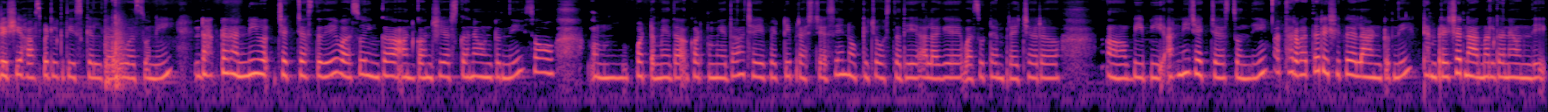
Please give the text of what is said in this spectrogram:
రిషి హాస్పిటల్కి తీసుకెళ్తాడు వసుని. డాక్టర్ అన్నీ చెక్ చేస్తుంది. వసు ఇంకా అన్కాన్షియస్గానే ఉంటుంది. సో పొట్ట మీద కడుపు మీద చేయి పెట్టి ప్రెస్ చేసి నొక్కి చూస్తుంది. అలాగే వసు టెంపరేచర్ బీపీ అన్నీ చెక్ చేస్తుంది. ఆ తర్వాత రిషితో ఎలా అంటుంది? టెంపరేచర్ నార్మల్గానే ఉంది.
